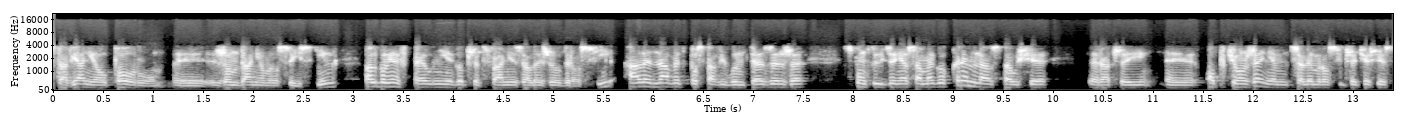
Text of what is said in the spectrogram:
stawiania oporu żądaniom rosyjskim, albowiem w pełni jego przetrwanie zależy od Rosji, ale nawet postawiłbym tezę, że z punktu widzenia samego Kremla stał się raczej obciążeniem. Celem Rosji przecież jest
